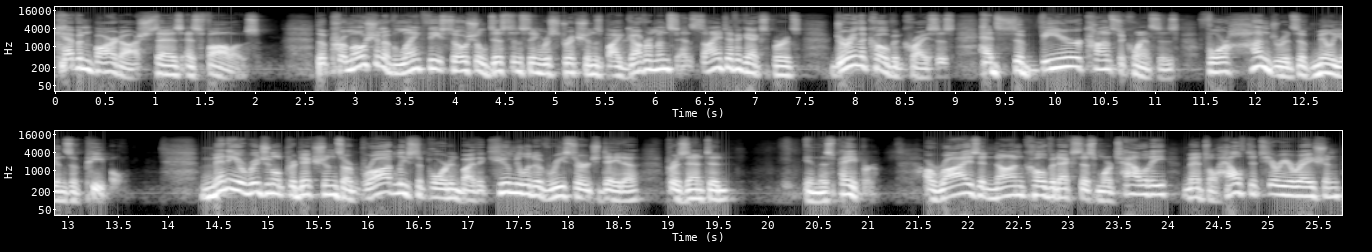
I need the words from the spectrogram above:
Kevin Bardosh says as follows the promotion of lengthy social distancing restrictions by governments and scientific experts during the COVID crisis had severe consequences for hundreds of millions of people. Many original predictions are broadly supported by the cumulative research data presented in this paper. A rise in non COVID excess mortality, mental health deterioration,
